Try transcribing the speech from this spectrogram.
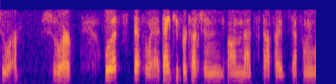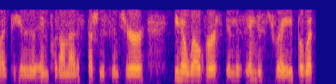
Sure, sure. Well, that's definitely. Thank you for touching on that stuff. I'd definitely like to hear your input on that, especially since you're, you know, well versed in this industry. But let's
